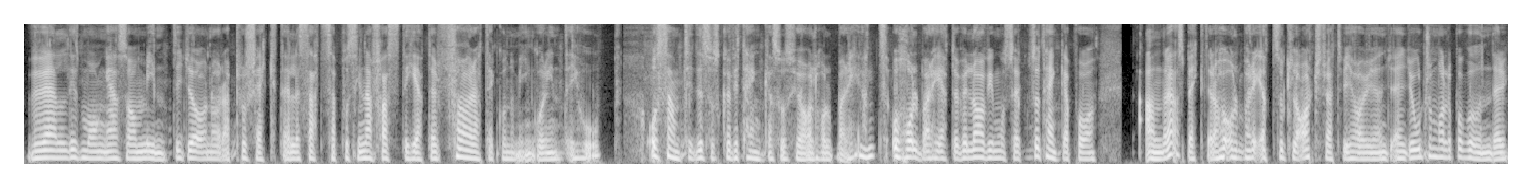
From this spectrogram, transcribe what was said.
Väldigt många som inte gör några projekt eller satsar på sina fastigheter för att ekonomin går inte ihop. Och samtidigt så ska vi tänka social hållbarhet mm. och hållbarhet överlag. Vi måste också tänka på andra aspekter av hållbarhet såklart, för att vi har ju en, en jord som håller på att gå under.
